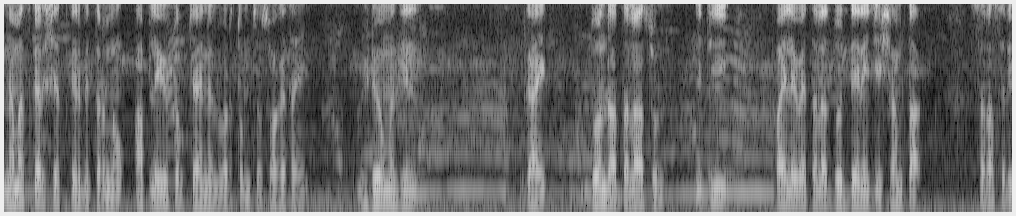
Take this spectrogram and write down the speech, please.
नमस्कार शेतकरी मित्रांनो आपल्या यूट्यूब चॅनलवर तुमचं स्वागत आहे. व्हिडिओमधील गाय दोन दाताला असून हिची पहिल्या वेताला दूध देण्याची क्षमता सरासरी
